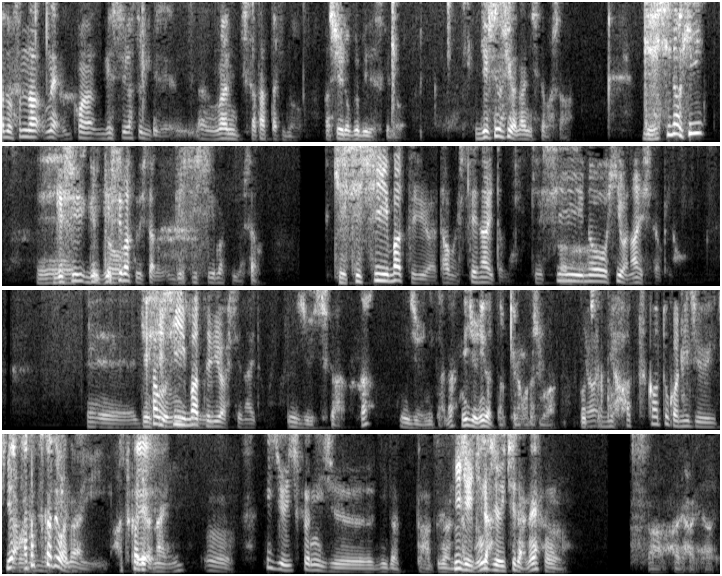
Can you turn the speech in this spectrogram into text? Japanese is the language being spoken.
まあでもそんなね、この夏至が過ぎて、あの何日か経った日の、まあ、収録日ですけど、夏至の日は何してました？夏至の日？夏至、夏夏至祭りしたの？夏至祭りをしたの？夏至市祭りは多分してないと思う。夏至の日は何してたっけな？えー、夏至市祭りはしてないと思います。21かな ?22 かな ?22 だったっけな、私は。どっちだったいやか20日とか21いや、20日ではい。ない。20日ではない、うん。21か22だったはずなんだ。21だ21だね。うん。あはいはいはい。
